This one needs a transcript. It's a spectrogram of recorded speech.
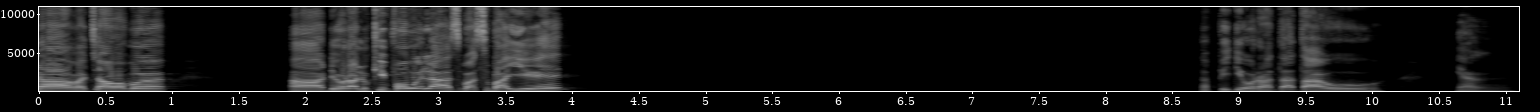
Lah macam apa Ah, dia orang looking forward lah sebab sebaya kan. Tapi dia orang tak tahu yang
